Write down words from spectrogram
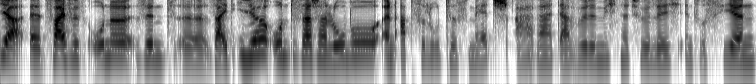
Ja, äh, zweifelsohne sind, äh, seid ihr und Sascha Lobo ein absolutes Match. Aber da würde mich natürlich interessieren,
